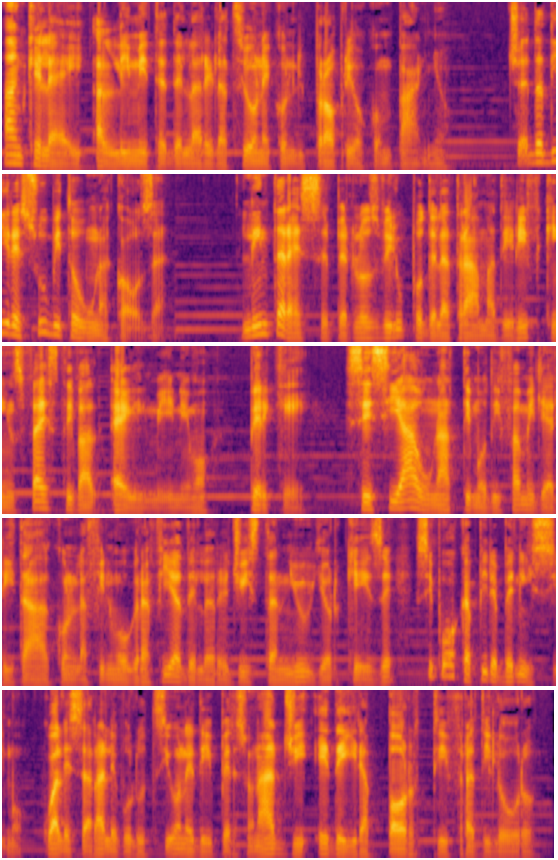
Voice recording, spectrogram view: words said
anche lei al limite della relazione con il proprio compagno. C'è da dire subito una cosa. L'interesse per lo sviluppo della trama di Rifkin's Festival è il minimo, perché se si ha un attimo di familiarità con la filmografia del regista newyorkese, si può capire benissimo quale sarà l'evoluzione dei personaggi e dei rapporti fra di loro.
